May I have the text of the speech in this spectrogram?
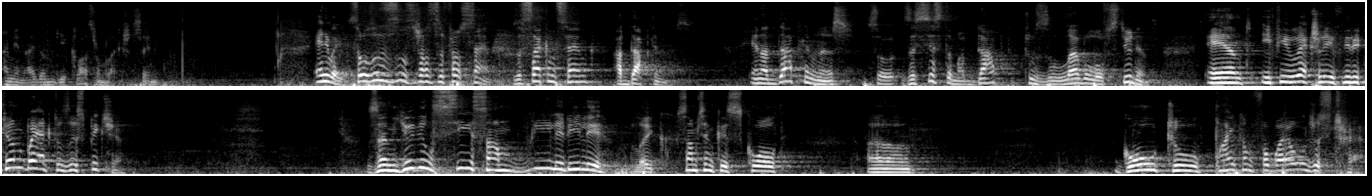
I mean, I don't give classroom lectures anymore. Anyway, so this is just the first thing. The second thing, adaptiveness. In adaptiveness, so the system adapt to the level of students. And if you actually, if we return back to this picture, then you will see some really, really, like something is called uh, go to Python for biologists track.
